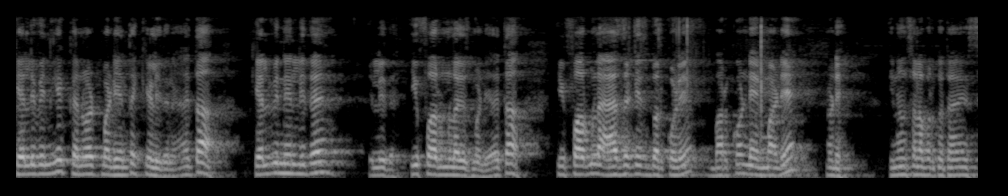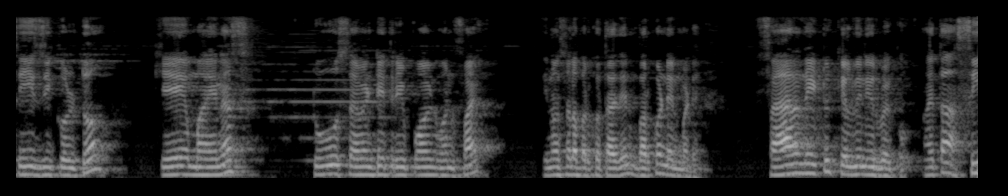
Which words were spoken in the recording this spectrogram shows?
ಕೆಲ್ವಿನ್ಗೆ ಕನ್ವರ್ಟ್ ಮಾಡಿ ಅಂತ ಕೇಳಿದ್ದಾನೆ. ಆಯಿತಾ? ಕೆಲ್ವಿನ್ ಎಲ್ಲಿದೆ? ಇಲ್ಲಿದೆ. ಈ ಫಾರ್ಮುಲಾ ಯೂಸ್ ಮಾಡಿ. ಆಯಿತಾ? ಈ ಫಾರ್ಮುಲಾ ಆ್ಯಸ್ ಇಟ್ ಈಸ್ ಬರ್ಕೊಳ್ಳಿ. ಬರ್ಕೊಂಡು ಏನು ಮಾಡಿ? ನೋಡಿ. ಇನ್ನೊಂದು ಸಲ ಬರ್ಕೊತಾನೆ C is equal to K minus two seventy three point one five ಇನ್ನೊಂದು ಸಲ ಬರ್ಕೋತಾ ಇದ್ದೀನಿ. ಬರ್ಕೊಂಡು ಏನು ಮಾಡಿ? ಫ್ಯಾರನೈಟು ಕೆಲ್ವಿನ್ ಇರಬೇಕು. ಆಯಿತಾ? ಸಿ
